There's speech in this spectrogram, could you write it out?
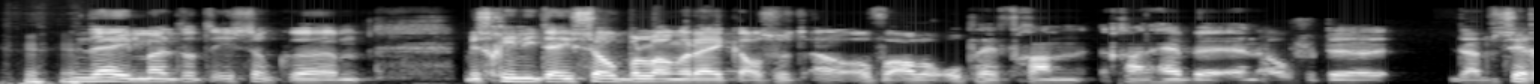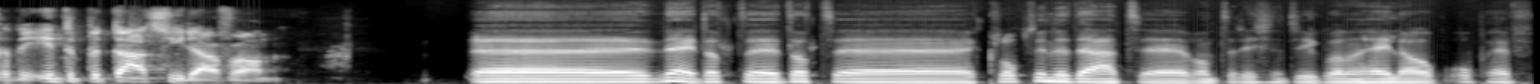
nee, maar dat is ook ehm, misschien niet eens zo belangrijk als we het over alle ophef gaan, gaan hebben en over de, laten we zeggen, de interpretatie daarvan. Nee, dat, dat klopt inderdaad. want er is natuurlijk wel een hele hoop ophef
